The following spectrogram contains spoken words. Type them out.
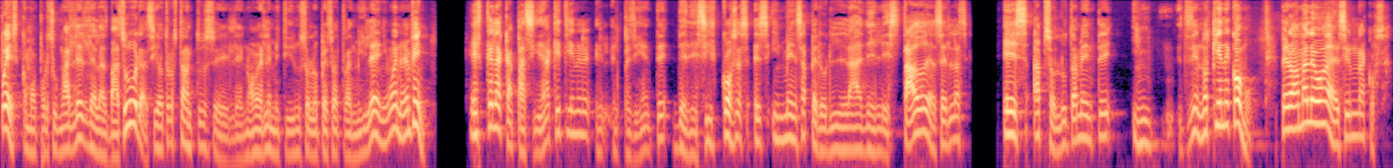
pues como por sumarle el de las basuras y otros tantos, de no haberle metido un solo peso a Transmilenio, bueno, en fin. Es que la capacidad que tiene el, el, presidente de decir cosas es inmensa, pero la del Estado de hacerlas es absolutamente, es decir, no tiene cómo. Pero además le voy a decir una cosa.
